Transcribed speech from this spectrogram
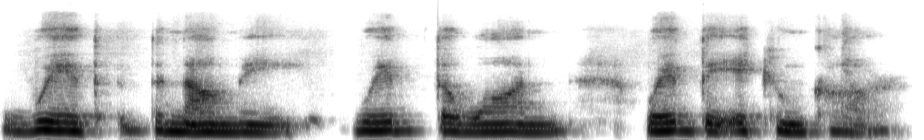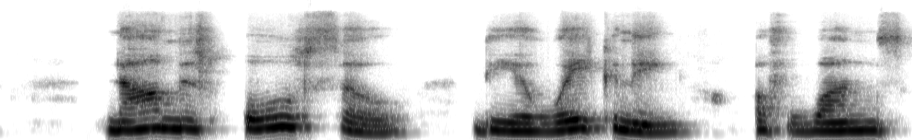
with the Nami, with the One, with the Ikunkar. Nam is also the awakening of one's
